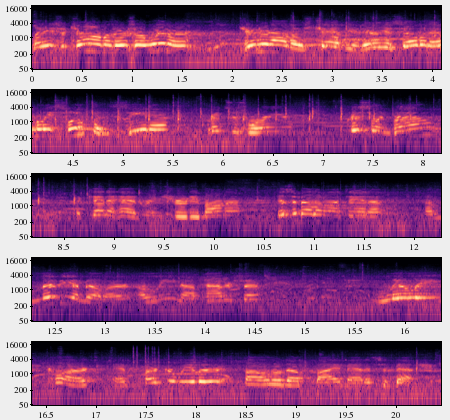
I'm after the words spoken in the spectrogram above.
Ladies and gentlemen, there's our winner. Junior Novice champion, Area 7, Emily Sloop and Xena, Princess Warrior, Krisalyn Brown, McKenna Henry, Shruti Bona, Isabella Montana, Olivia Miller, Alina Patterson, Lily Clark, and Parker Wheeler, followed up by Madison Besh.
